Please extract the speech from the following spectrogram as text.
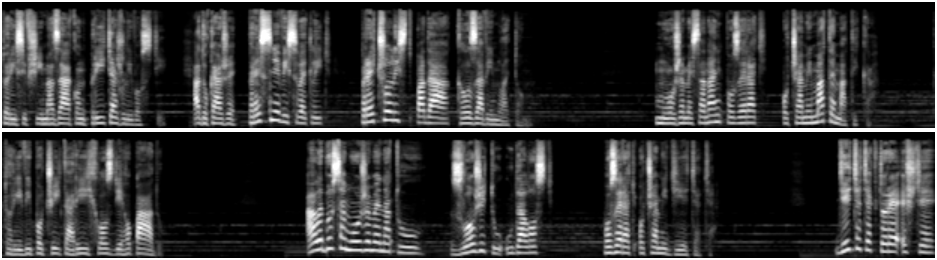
ktorý si všíma zákon príťažlivosti a dokáže presne vysvetliť, prečo list padá klzavým letom. Môžeme sa naň pozerať očami matematika, ktorý vypočíta rýchlosť jeho pádu. Alebo sa môžeme na tú zložitú udalosť pozerať očami dieťaťa. Dieťaťa, ktoré ešte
